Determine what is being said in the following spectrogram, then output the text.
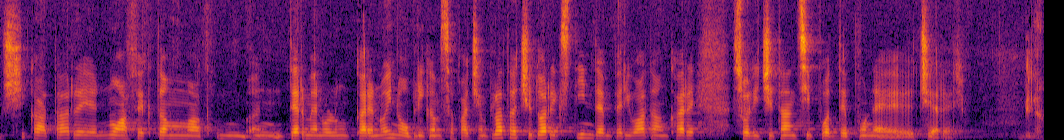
și ca atare nu afectăm în termenul în care noi ne obligăm să facem plata, ci doar extindem perioada în care solicitanții pot depune cereri. Bine,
